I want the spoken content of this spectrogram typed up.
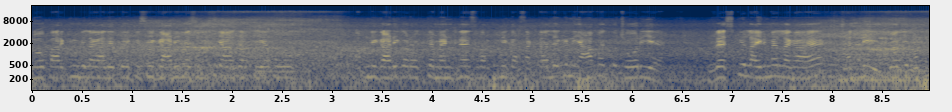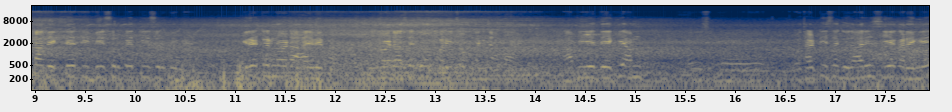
नो पार्किंग भी लगा देते हैं। किसी गाड़ी में समस्या आ जाती है तो अपनी गाड़ी को रोक के मेंटेनेंस वर्क नहीं कर सकता। लेकिन यहाँ पर कुछ और ही है। रेस्क्यू लाइन में लगा है झल्ली, जो कि भुट्टा देखते हैं बीस रुपये तीस रुपये में। ग्रेटर नोएडा हाईवे पर। नोएडा से जो परी चौक जाता है। अब ये देखिए, हम अथॉरिटी से गुजारिश ये करेंगे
